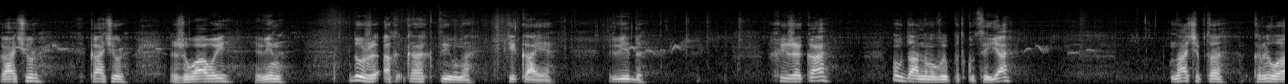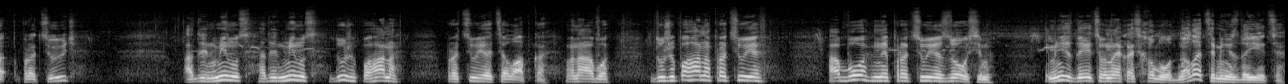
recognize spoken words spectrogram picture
Качур, качур жвавий, він дуже активно тікає від хижака. Ну, в даному випадку це я. Начебто крила працюють. Один мінус, один мінус, дуже погано працює ця лапка. Вона або дуже погано працює, або не працює зовсім. І мені здається, вона якась холодна, але це мені здається.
